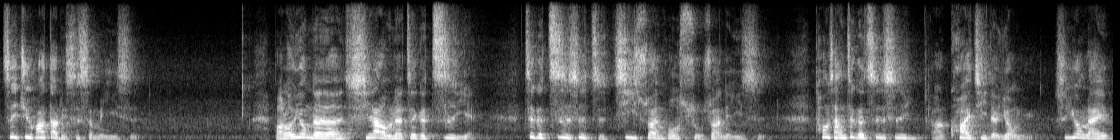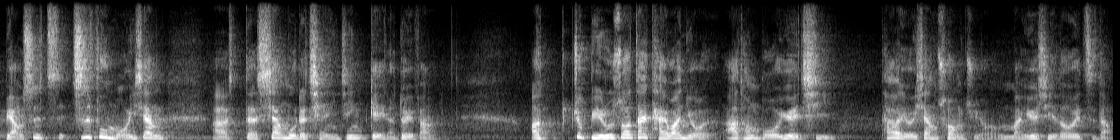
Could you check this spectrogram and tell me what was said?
这句话到底是什么意思？保罗用的希腊文的这个字眼，这个字是指计算或数算的意思。通常这个字是呃会计的用语，是用来表示支支付某一项啊的项目的钱已经给了对方啊。就比如说，在台湾有阿通博乐器，它有一项创举哦，买乐器都会知道，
